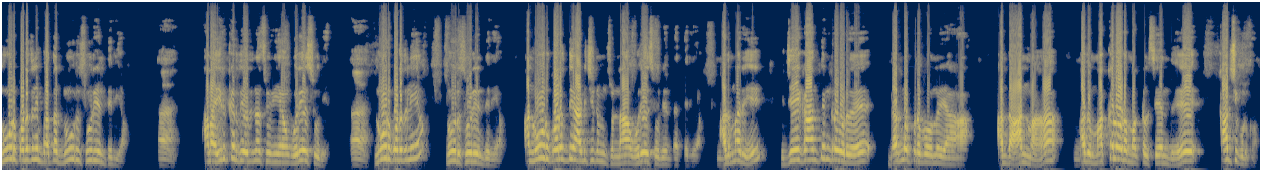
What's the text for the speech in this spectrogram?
நூறு குடத்துலயும் பார்த்தா நூறு சூரியன் தெரியும். ஆனா இருக்கிறது எதுனா சூரியன் ஒரே சூரியன். நூறு குடத்துலயும் நூறு சூரியன் தெரியும் நூறு குடத்தையும் அடிச்சிட்டோம்னு சொன்னா ஒரே சூரியன் தான் தெரியும். அது மாதிரி விஜயகாந்த்ன்ற ஒரு தர்ம பிரபுனுடைய அந்த ஆன்மா. அது மக்களோட மக்கள் சேர்ந்து காட்சி கொடுக்கும்.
